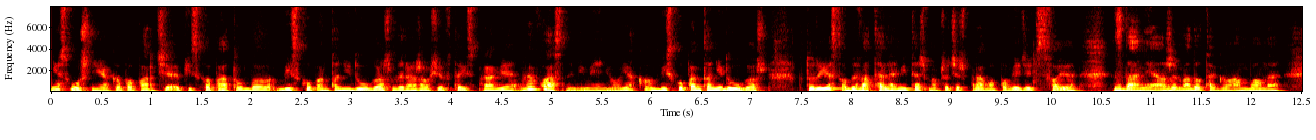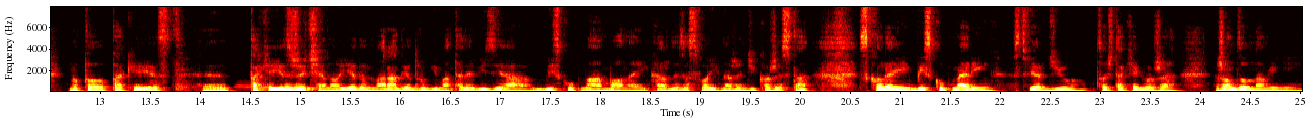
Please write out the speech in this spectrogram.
niesłusznie jako poparcie episkopatu, bo biskup Antoni Długosz wyrażał się w tej sprawie we własnym imieniu, jako biskup Antoni Długosz, który jest obywatelem i też ma przecież prawo powiedzieć swoje zdanie, a że ma do tego ambonę, no to takie jest, y, takie jest życie. No, jeden ma radio, drugi ma telewizję, a biskup ma ambonę i każdy ze swoich narzędzi korzysta. Z kolei biskup Mering stwierdził coś takiego, że rządzą nami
